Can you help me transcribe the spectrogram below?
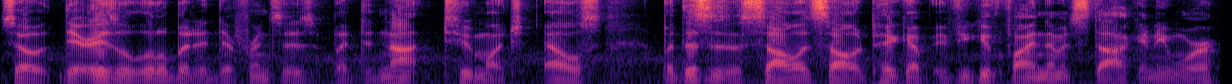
So there is a little bit of differences, but not too much else. But this is a solid, solid pickup. If you can find them in stock anywhere,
